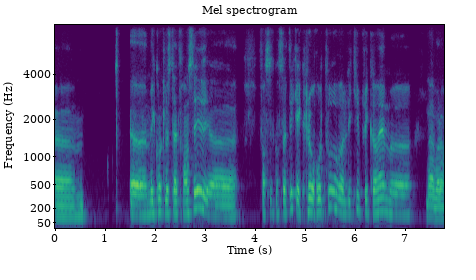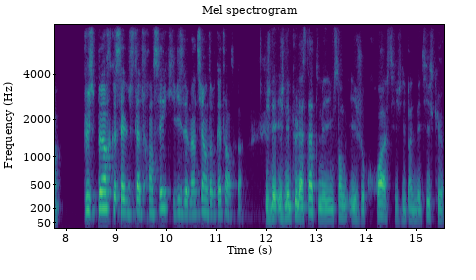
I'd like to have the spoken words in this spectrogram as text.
Euh, euh, mais contre le Stade français, euh, force est de constater qu'avec le retour, l'équipe fait quand même voilà. plus peur que celle du Stade français qui vise le maintien en top 14. Quoi. Je n'ai plus la stat, mais il me semble, je crois, si je dis pas de bêtises, que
